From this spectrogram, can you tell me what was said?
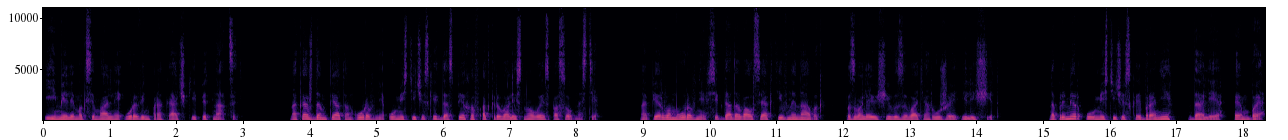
и имели максимальный уровень прокачки 15. На каждом пятом уровне у мистических доспехов открывались новые способности. На первом уровне всегда давался активный навык, позволяющий вызывать оружие или щит. Например, у мистической брони, далее МБ,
